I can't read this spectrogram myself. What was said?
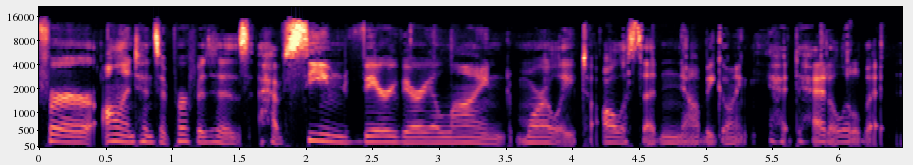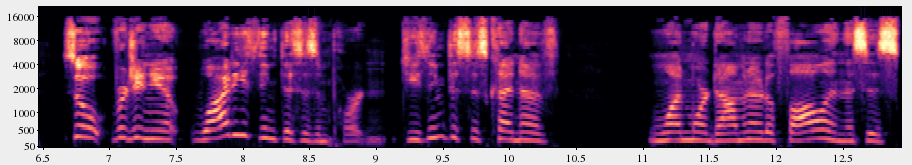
for all intents and purposes, have seemed very, very aligned morally to all of a sudden now be going head to head a little bit. So, Virginia, why do you think this is important? Do you think this is kind of one more domino to fall and this is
